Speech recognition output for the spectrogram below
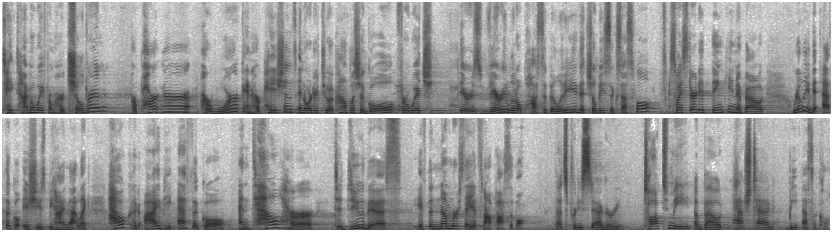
take time away from her children, her partner, her work, and her patients in order to accomplish a goal for which there's very little possibility that she'll be successful? So I started thinking about really the ethical issues behind that. Like, how could I be ethical and tell her to do this if the numbers say it's not possible? That's pretty staggering. Talk to me about hashtag be ethical.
